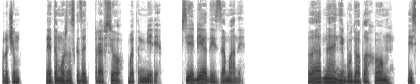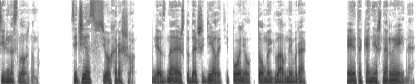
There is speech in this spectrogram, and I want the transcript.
Впрочем, это можно сказать про все в этом мире. Все беды из-за маны. Ладно, не буду о плохом и сильно сложном. Сейчас все хорошо. Я знаю, что дальше делать, и понял, кто мой главный враг. Это, конечно, Рейна.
